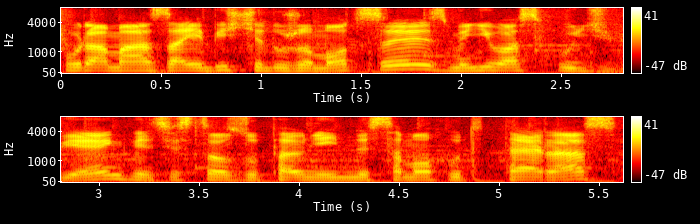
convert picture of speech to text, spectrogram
Fura ma zajebiście dużo mocy, zmieniła swój dźwięk, więc jest to zupełnie inny samochód teraz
